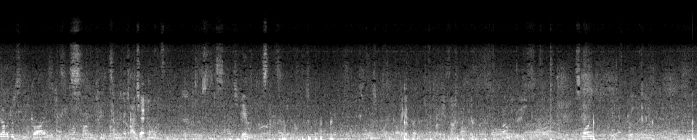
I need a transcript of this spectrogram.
Yeah, but there's the guy with his sign from five Yeah, we can start. I get that. Okay, fine. As long well, it's going to be efficient time, so like three hours. I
